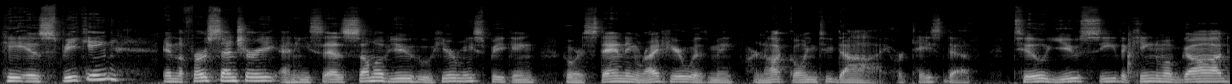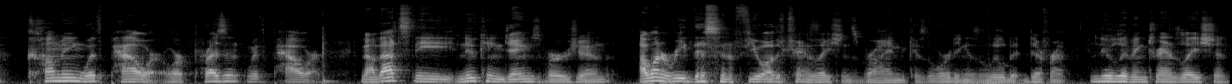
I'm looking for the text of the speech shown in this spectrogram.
He is speaking in the first century, and he says, Some of you who hear me speaking, who are standing right here with me, are not going to die or taste death till you see the kingdom of God coming with power or present with power. Now, that's the New King James Version. I want to read this in a few other translations, Brian, because the wording is a little bit different. New Living Translation.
